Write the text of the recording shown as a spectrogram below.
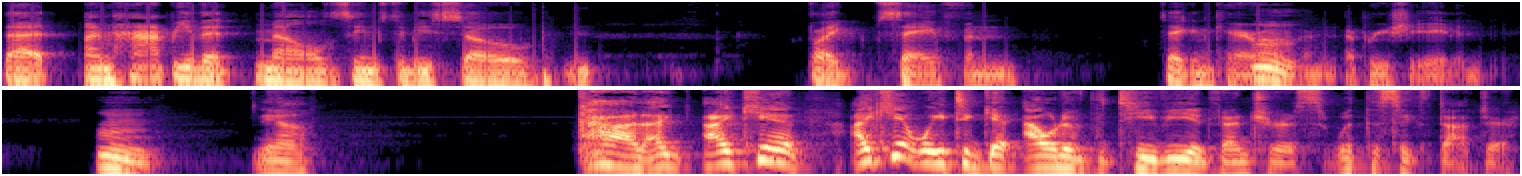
that I'm happy that Mel seems to be so like safe and taken care of Hmm. and appreciated. Hmm. Yeah. God, I, I can't I can't wait to get out of the TV adventures with the Sixth Doctor.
